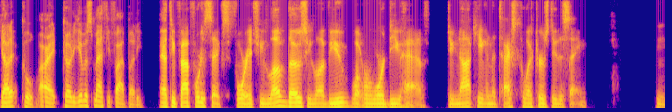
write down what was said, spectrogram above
Got it? Cool. All right, Cody, give us Matthew 5, buddy. Matthew 5 46. For if you love those who love you, what reward do you have? Do not even the tax collectors do the same? Hmm.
